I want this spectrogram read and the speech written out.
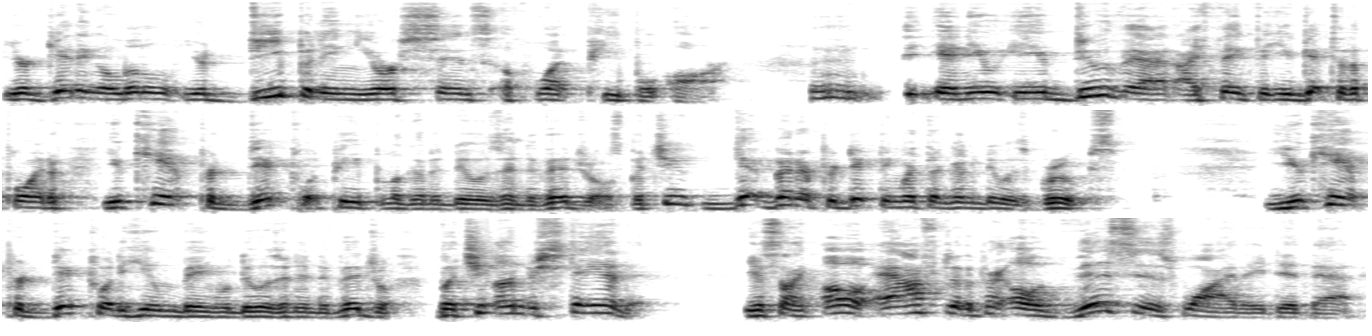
you're getting a little you're deepening your sense of what people are. Mm. and you you do that i think that you get to the point of you can't predict what people are going to do as individuals but you get better predicting what they're going to do as groups. You can't predict what a human being will do as an individual but you understand it it's like, oh, after the, oh, this is why they did that.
